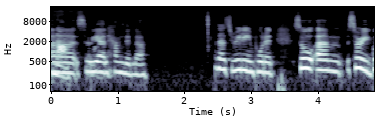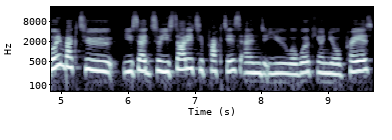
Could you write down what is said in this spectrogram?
no. uh, so yeah alhamdulillah that's really important. So um sorry going back to you said so you started to practice and you were working on your prayers.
